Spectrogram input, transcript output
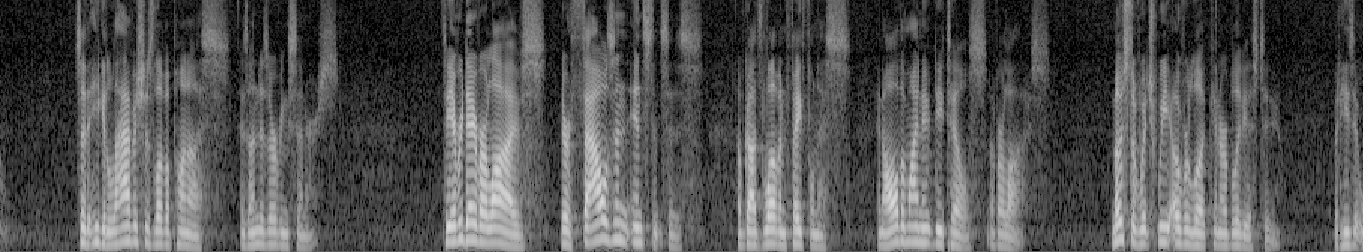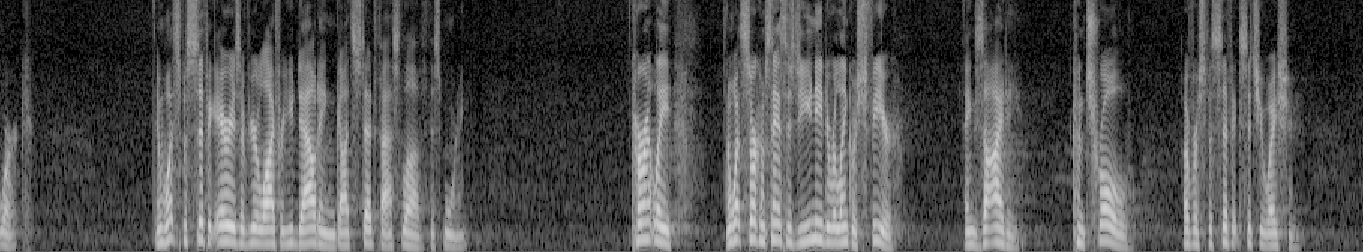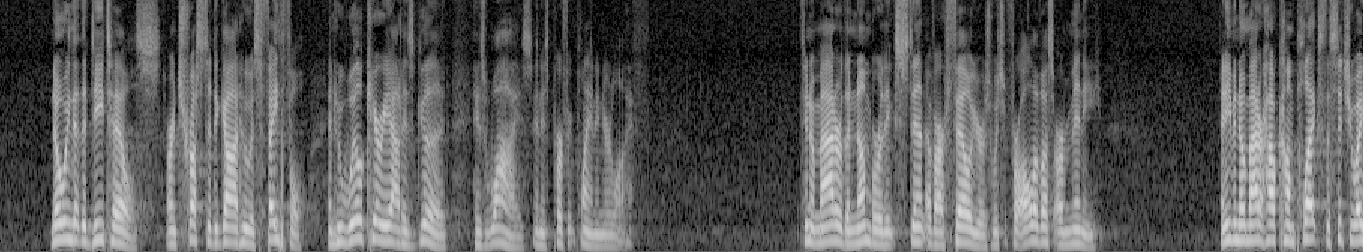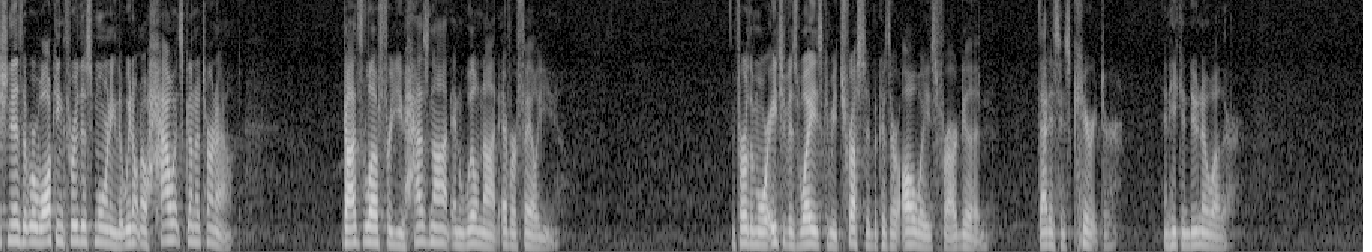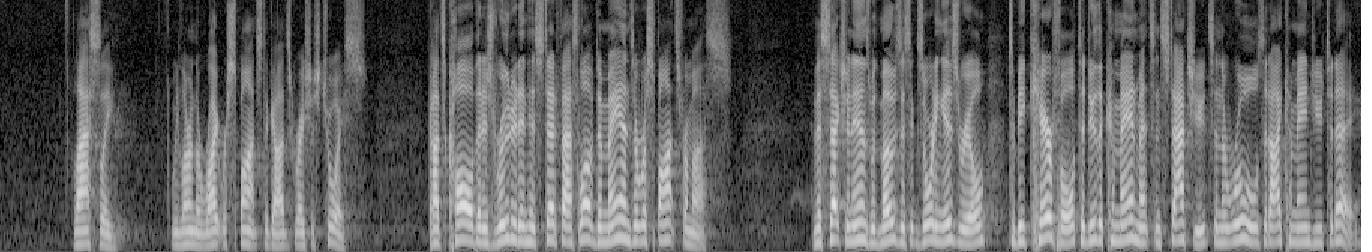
so that he could lavish his love upon us as undeserving sinners. See, every day of our lives, there are a thousand instances of God's love and faithfulness in all the minute details of our lives most of which we overlook and are oblivious to. But He's at work. In what specific areas of your life are you doubting God's steadfast love this morning? Currently, in what circumstances do you need to relinquish fear, anxiety, control over a specific situation? Knowing that the details are entrusted to God who is faithful and who will carry out His good his wise and His perfect plan in your life. See, no matter the number or the extent of our failures, which for all of us are many, and even no matter how complex the situation is that we're walking through this morning, that we don't know how it's going to turn out, God's love for you has not and will not ever fail you. And furthermore, each of his ways can be trusted because they're always for our good. That is his character, and he can do no other. Lastly, we learn the right response to God's gracious choice. God's call that is rooted in his steadfast love demands a response from us. And this section ends with Moses exhorting Israel to be careful to do the commandments and statutes and the rules that I command you today.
